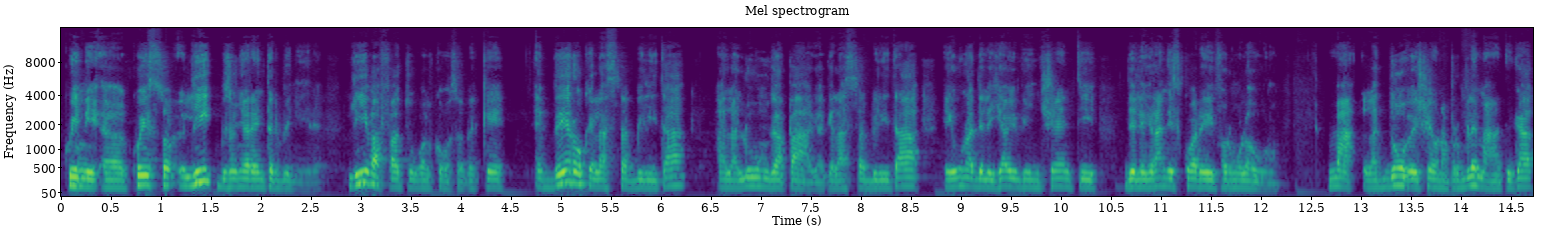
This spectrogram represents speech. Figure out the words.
Quindi eh, questo, lì bisognerà intervenire. Lì va fatto qualcosa perché è vero che la stabilità alla lunga paga, che la stabilità è una delle chiavi vincenti delle grandi squadre di Formula 1, ma laddove c'è una problematica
